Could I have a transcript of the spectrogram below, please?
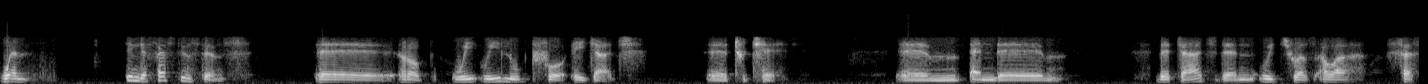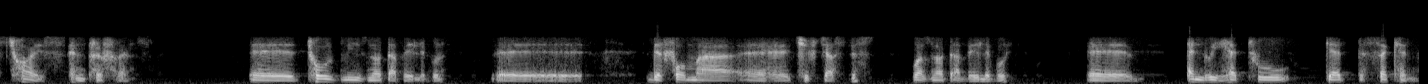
Well, in the first instance, uh, Rob, we, we looked for a judge uh, to chair. Um, and um, the judge then, which was our first choice and preference, uh, told me is not available. Uh, the former uh, Chief Justice was not available. Uh, and we had to get the second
